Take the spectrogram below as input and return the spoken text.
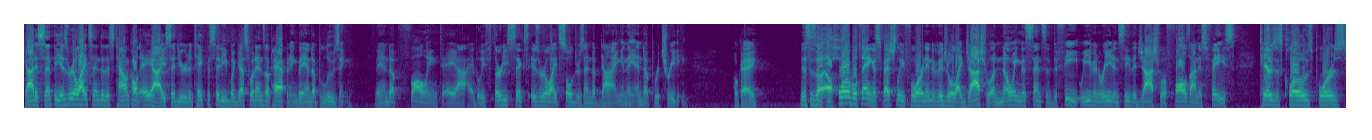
God has sent the Israelites into this town called Ai. He said, You're to take the city, but guess what ends up happening? They end up losing. They end up falling to Ai. I believe 36 Israelite soldiers end up dying and they end up retreating. Okay? This is a, a, horrible thing, especially for an individual like Joshua, knowing this sense of defeat. We even read and see that Joshua falls on his face, tears his clothes, pours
